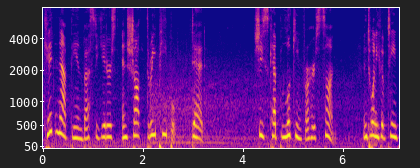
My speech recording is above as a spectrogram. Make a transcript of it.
kidnapped the investigators, and shot three people dead. She's kept looking for her son. In 2015,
